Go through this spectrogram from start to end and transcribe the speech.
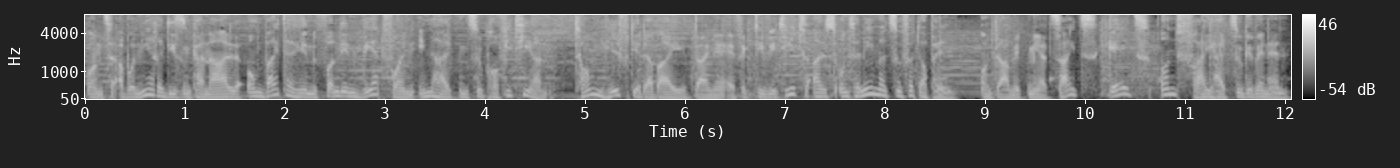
und abonniere diesen Kanal, um weiterhin von den wertvollen Inhalten zu profitieren. Tom hilft dir dabei, deine Effektivität als Unternehmer zu verdoppeln und damit mehr Zeit, Geld und Freiheit zu gewinnen.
